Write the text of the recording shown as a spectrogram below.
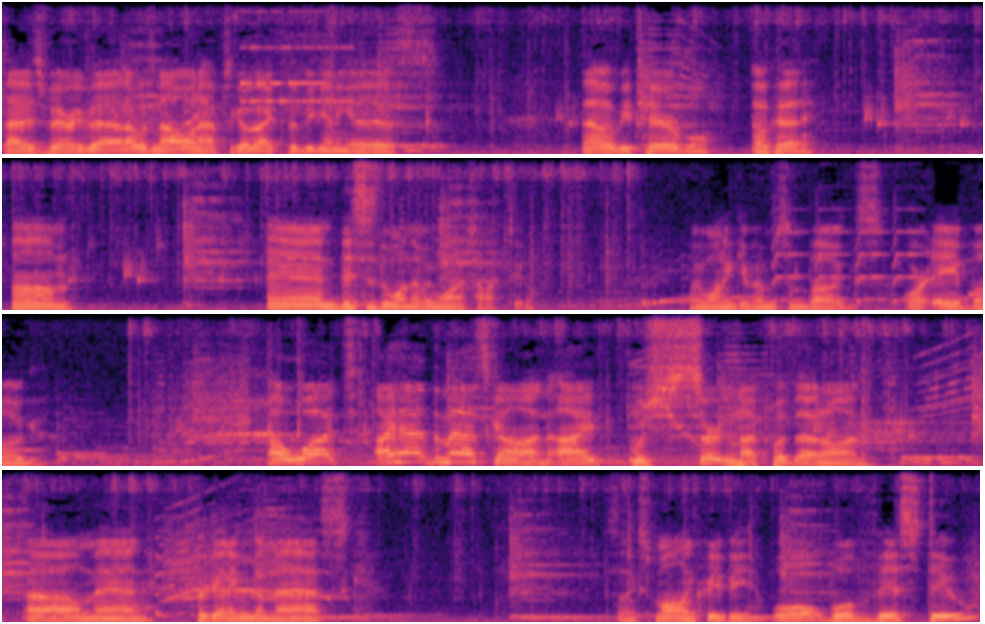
That is very bad. I would not want to have to go back to the beginning of this. That would be terrible. Okay. Um, and this is the one that we want to talk to. We want to give him some bugs. Or a bug. Oh, what? I had the mask on! I was certain I put that on. Oh, man. Forgetting the mask. Something small and creepy. Well, will this do?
